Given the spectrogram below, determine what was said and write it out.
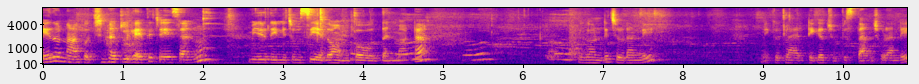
ఏదో నాకు వచ్చినట్లుగా అయితే చేశాను. మీరు దీన్ని చూసి ఏదో అనుకోవద్దనమాట ఇదిగోండి చూడండి. మీకు క్లారిటీగా చూపిస్తాను చూడండి.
